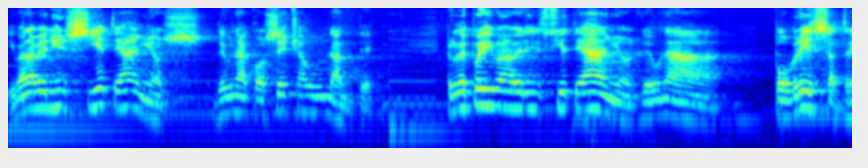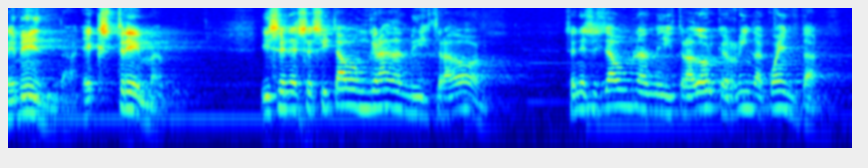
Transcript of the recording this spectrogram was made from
Iban a venir siete años de una cosecha abundante. Pero después iban a venir siete años de una pobreza tremenda, extrema. Y se necesitaba un gran administrador. Se necesitaba un administrador que rinda cuenta.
